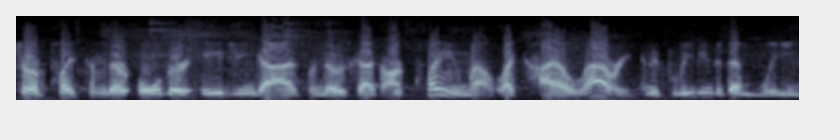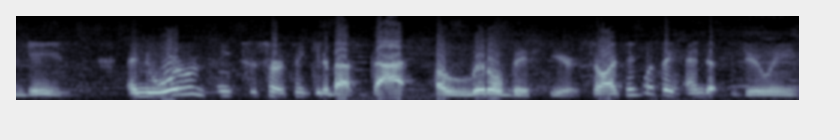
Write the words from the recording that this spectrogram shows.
to replace some of their older, aging guys when those guys aren't playing well, like Kyle Lowry, and it's leading to them winning games. And New Orleans needs to start thinking about that a little bit here. So I think what they end up doing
